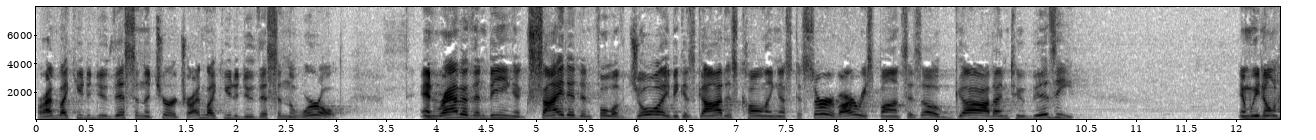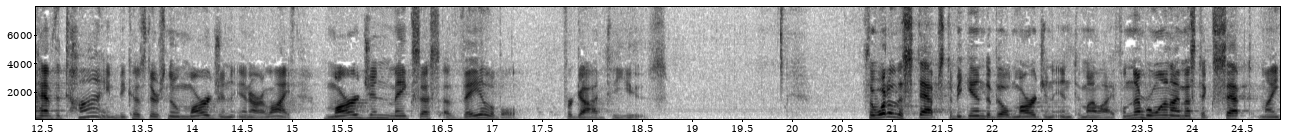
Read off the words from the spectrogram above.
or I'd like you to do this in the church, or I'd like you to do this in the world. And rather than being excited and full of joy because God is calling us to serve, our response is, Oh, God, I'm too busy. And we don't have the time because there's no margin in our life. Margin makes us available for God to use. So, what are the steps to begin to build margin into my life? Well, number one, I must accept my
